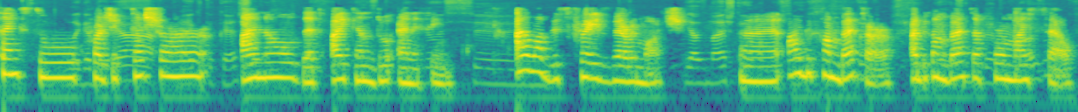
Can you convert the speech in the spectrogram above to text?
Thanks to Project Kesher, I know that I can do anything. I love this phrase very much. Uh, I become better. I become better for myself.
